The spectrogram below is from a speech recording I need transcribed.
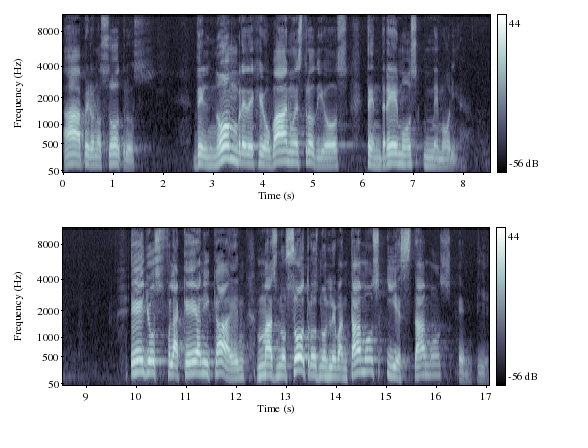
Ah, pero nosotros, del nombre de Jehová nuestro Dios, tendremos memoria. Ellos flaquean y caen, mas nosotros nos levantamos y estamos en pie.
